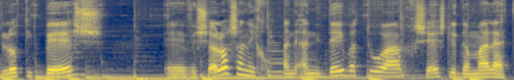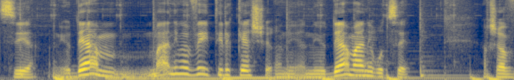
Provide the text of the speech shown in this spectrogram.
לא טיפש, ושלוש, אני, אני, אני די בטוח שיש לי גם מה להציע. אני יודע מה אני מביא איתי לקשר, אני, אני יודע מה אני רוצה. עכשיו,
